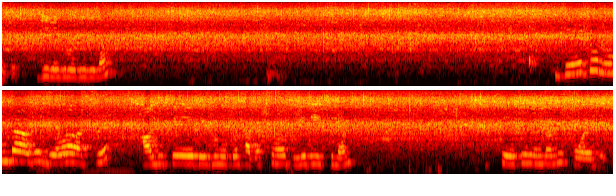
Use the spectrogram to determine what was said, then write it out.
এই জিরে গুঁড়ো দিয়ে দিলাম। যেহেতু নুনটা আগে দেওয়া আছে, আলুতে বেগুনেতে ভাজার সময় দিয়ে দিয়েছিলাম, সেহেতু নুনটা আমি পরে দেবো।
